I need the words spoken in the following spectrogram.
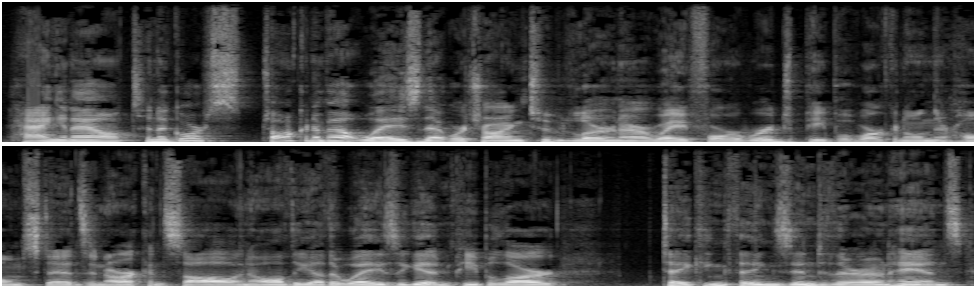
hanging out and of course talking about ways that we're trying to learn our way forward. People working on their homesteads in Arkansas and all the other ways. Again, people are taking things into their own hands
